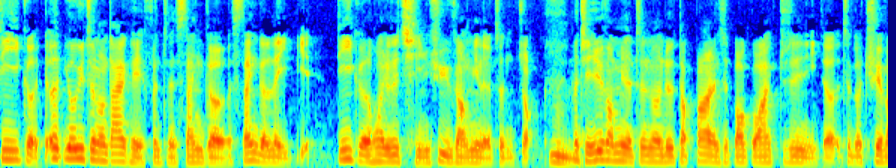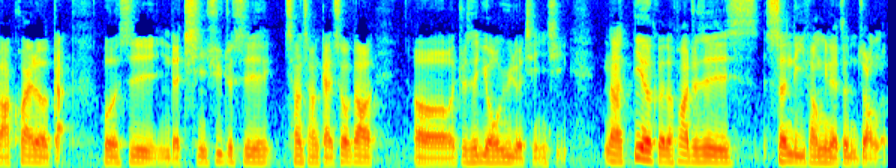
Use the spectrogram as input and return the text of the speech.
第一个呃，忧郁症状大概可以分成三个三个类别。第一个的话就是情绪方面的症状，嗯，那情绪方面的症状就当当然是包括就是你的这个缺乏快乐感，或者是你的情绪就是常常感受到呃就是忧郁的情形。那第二个的话就是生理方面的症状了。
